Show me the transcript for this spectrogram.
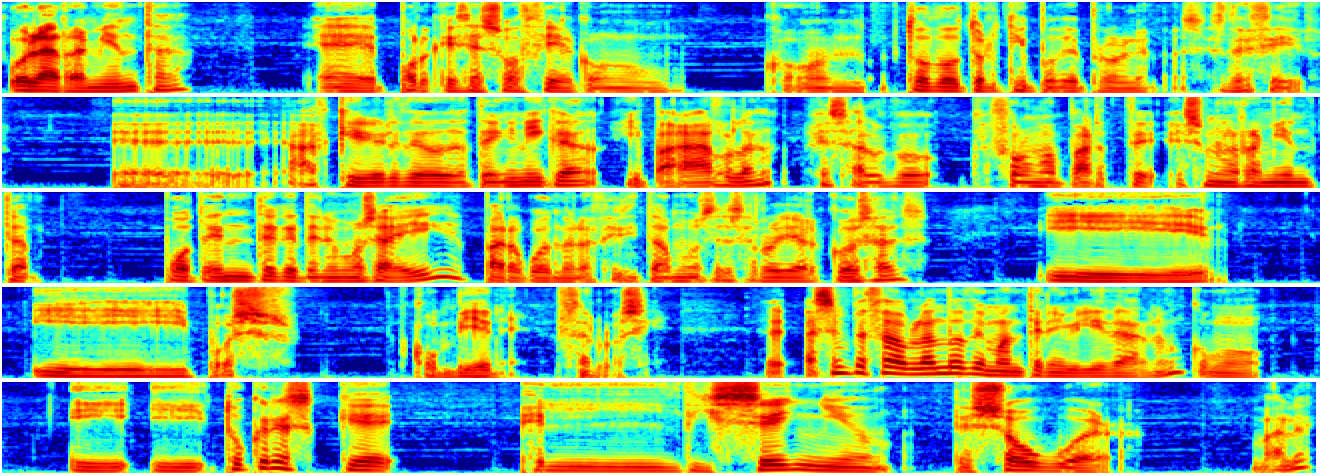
o la herramienta eh, porque se asocia con, con todo otro tipo de problemas. Es decir, eh, adquirir deuda técnica y pagarla es algo que forma parte, es una herramienta potente que tenemos ahí para cuando necesitamos desarrollar cosas y, y pues conviene hacerlo así. Eh, Has empezado hablando de mantenibilidad, ¿no? Como, y, y tú crees que el diseño de software, ¿vale?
